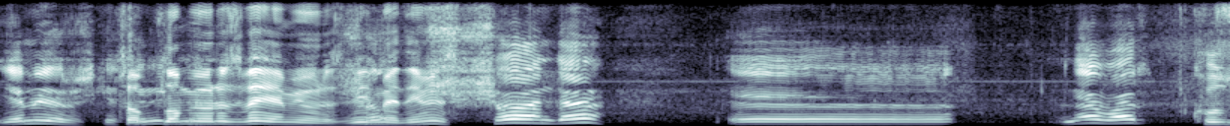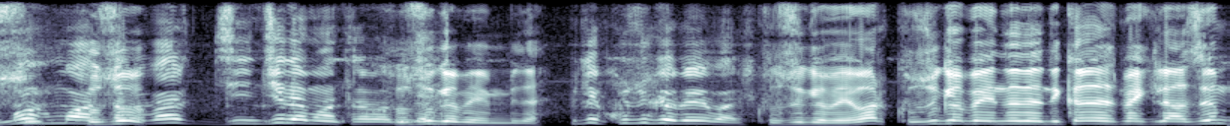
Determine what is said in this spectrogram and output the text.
Yemiyoruz kesinlikle. Toplamıyoruz ve yemiyoruz. Şu- Bilmediğimiz Şu, anda e, ne var? kuzu, Muh mantarı kuzu, var, zincirle mantarı var. bir kuzu de. göbeği bir de? Bir de kuzu göbeği var. Kuzu göbeği var. Kuzu göbeğinde de dikkat etmek lazım.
